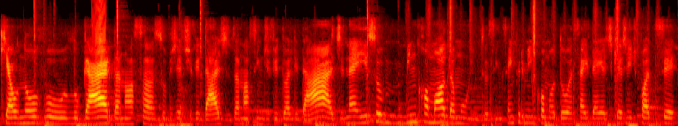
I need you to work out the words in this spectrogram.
Que é o novo lugar da nossa subjetividade, da nossa individualidade, né? E isso me incomoda muito, assim, sempre me incomodou essa ideia de que a gente pode ser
